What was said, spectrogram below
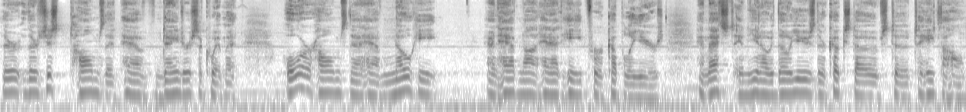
There there's just homes that have dangerous equipment or homes that have no heat and have not had heat for a couple of years. And that's, and you know, they'll use their cook stoves to, to heat the home.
